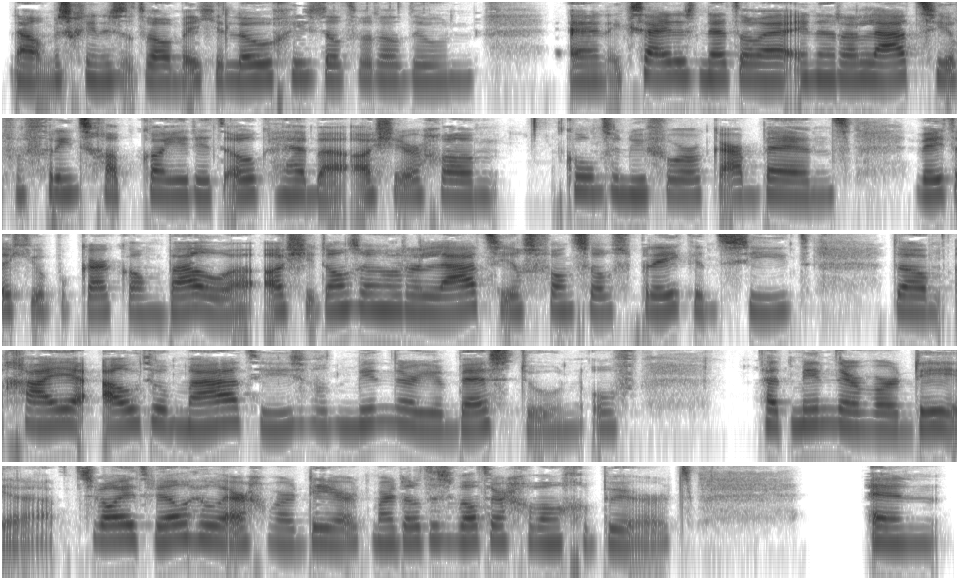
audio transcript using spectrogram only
nou, misschien is het wel een beetje logisch dat we dat doen. En ik zei dus net al, in een relatie of een vriendschap kan je dit ook hebben. Als je er gewoon continu voor elkaar bent, weet dat je op elkaar kan bouwen. Als je dan zo'n relatie als vanzelfsprekend ziet, dan ga je automatisch wat minder je best doen of het minder waarderen. Terwijl je het wel heel erg waardeert, maar dat is wat er gewoon gebeurt. En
